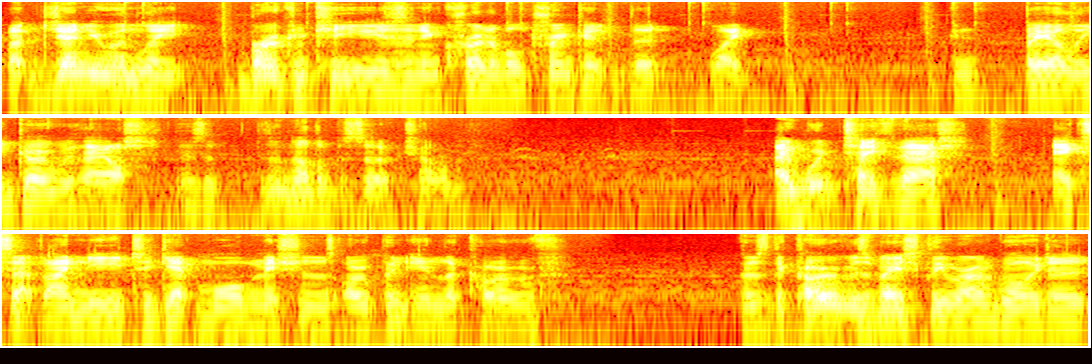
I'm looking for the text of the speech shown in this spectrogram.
But genuinely, Broken Key is an incredible trinket that, like, can barely go without. There's, a, there's another Berserk Charm. I would take that, except I need to get more missions open in the Cove. Because the Cove is basically where I'm going to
